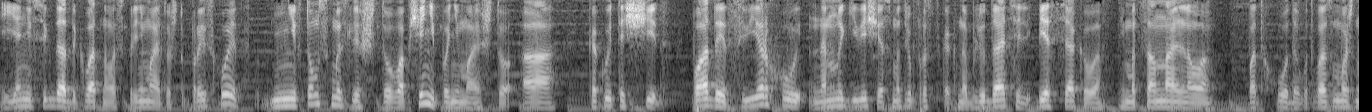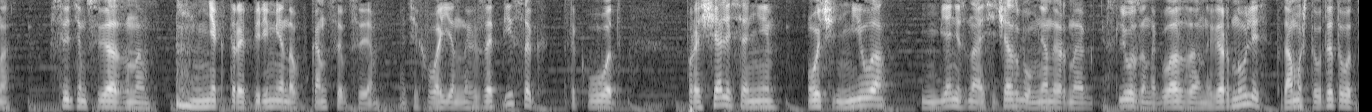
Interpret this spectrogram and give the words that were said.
и я не всегда адекватно воспринимаю то, что происходит. Не в том смысле, что вообще не понимаю, что, а какой-то щит падает сверху. На многие вещи я смотрю просто как наблюдатель, без всякого эмоционального подхода. Вот, возможно, с этим связана некоторая перемена в концепции этих военных записок. Так вот, прощались они очень мило, я не знаю, сейчас бы у меня, наверное, слезы на глаза навернулись, потому что вот эта вот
